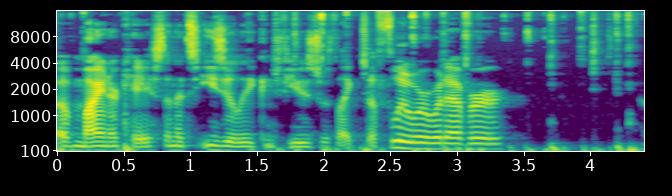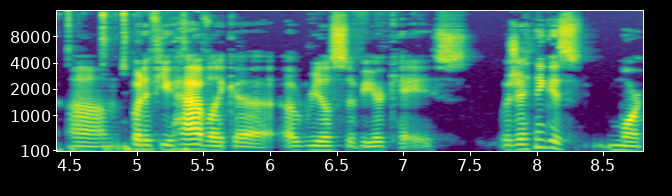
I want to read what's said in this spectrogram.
a minor case then it's easily confused with like the flu or whatever. Um but if you have like a, a real severe case, which I think is more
